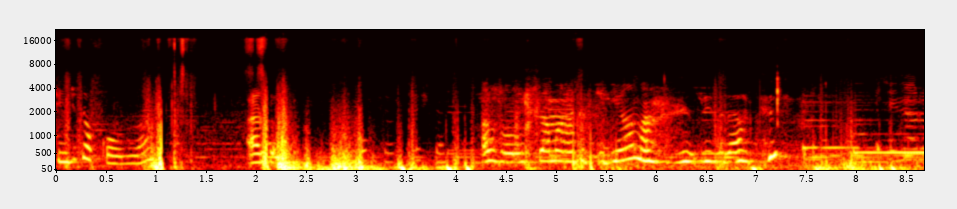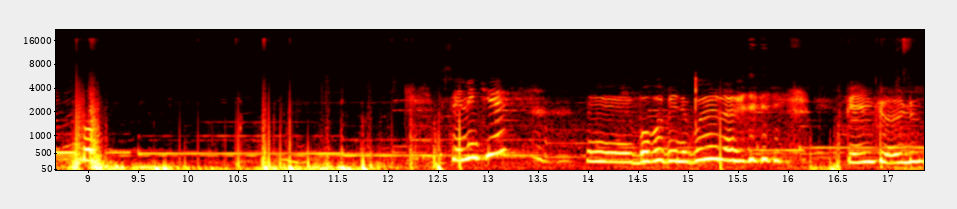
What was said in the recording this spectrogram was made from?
Kaçıncı dakika oldu lan? Arka... Az olmuş zaman akıp gidiyor ama biz rahatız. Senin arabanın Seninki ee, baba beni buyurun. Benimki ölüm.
